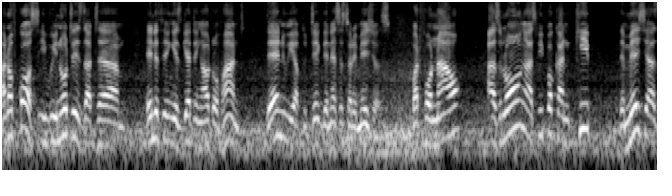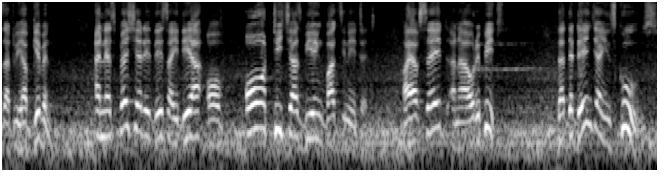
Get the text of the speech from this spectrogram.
And of course, if we notice that um, anything is getting out of hand, then we have to take the necessary measures. But for now, as long as people can keep the measures that we have given, and especially this idea of all teachers being vaccinated, I have said, and I'll repeat, that the danger in schools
